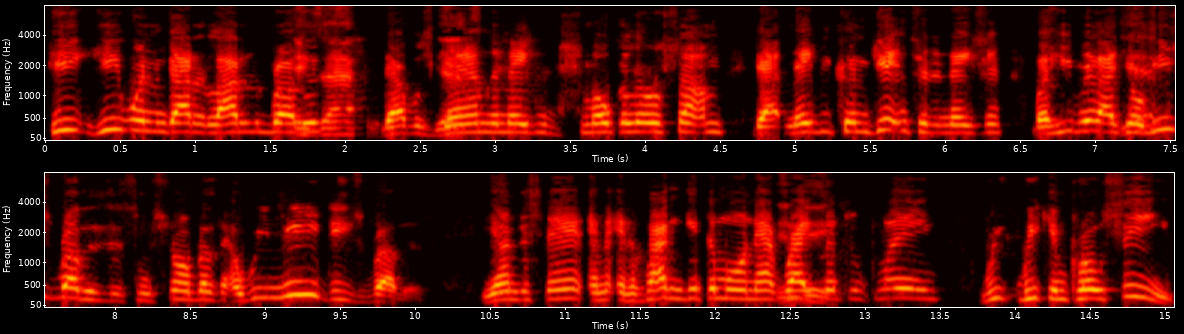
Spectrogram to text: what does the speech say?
He he went and got a lot of the brothers Exactly. that was Yes. gambling, maybe smoke a little something that maybe couldn't get into the nation, but he realized, yo, Yeah. these brothers are some strong brothers, and we need these brothers. You understand? And and if I can get them on that right mental plane, we we can proceed.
